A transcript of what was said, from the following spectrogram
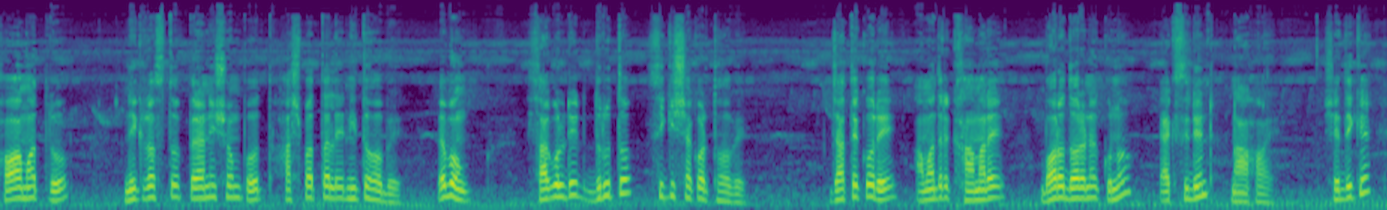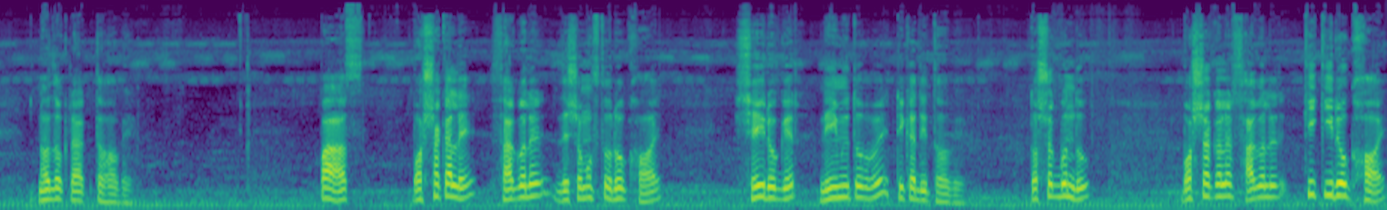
হওয়া মাত্র নিকটস্থ প্রাণী সম্পদ হাসপাতালে নিতে হবে এবং ছাগলটির দ্রুত চিকিৎসা করতে হবে, যাতে করে আমাদের খামারে বড় ধরনের কোনো অ্যাক্সিডেন্ট না হয়। সেদিকে নজর রাখতে হবে। পাঁচ, বর্ষাকালে ছাগলের যে সমস্ত রোগ হয়, সেই রোগের নিয়মিতভাবে টিকা দিতে হবে। দর্শক বন্ধু, বর্ষাকালের ছাগলের কি কি রোগ হয়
